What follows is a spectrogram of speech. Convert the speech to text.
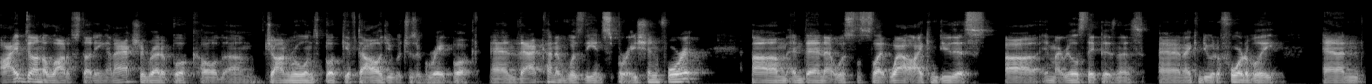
i've done a lot of studying and i actually read a book called um, john ruhlin's book giftology which is a great book. And that kind of was the inspiration for it. Um, and then it was just like wow i can do this uh, in my real estate business and i can do it affordably. And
